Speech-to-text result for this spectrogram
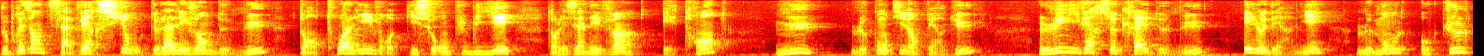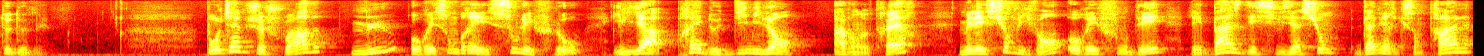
nous présente sa version de la légende de Mu dans trois livres qui seront publiés dans les années 20 et 30, Mu, le continent perdu, l'univers secret de Mu et le dernier, le monde occulte de Mu. Pour James Churchward, Mu aurait sombré sous les flots il y a près de 10 000 ans avant notre ère, mais les survivants auraient fondé les bases des civilisations d'Amérique centrale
